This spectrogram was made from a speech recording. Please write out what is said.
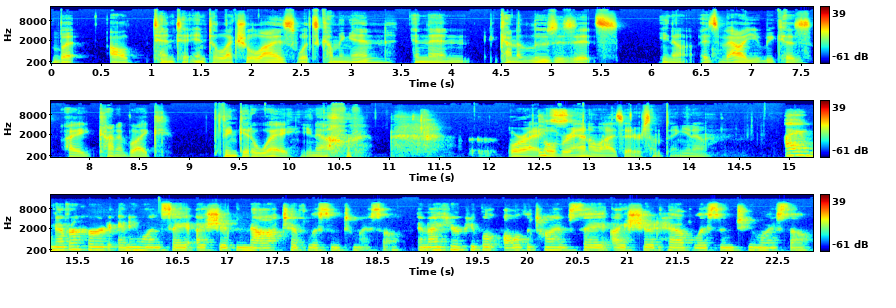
but I'll tend to intellectualize what's coming in and then it kind of loses its you know its value because i kind of like think it away you know? Or i it's, overanalyze it or something you know? I have never heard anyone say i should not have listened to myself. And i hear people all the time say i should have listened to myself.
